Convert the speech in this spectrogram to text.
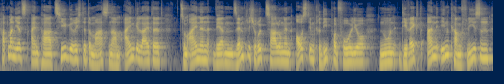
hat man jetzt ein paar zielgerichtete Maßnahmen eingeleitet, zum einen werden sämtliche Rückzahlungen aus dem Kreditportfolio nun direkt an Income fließen.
